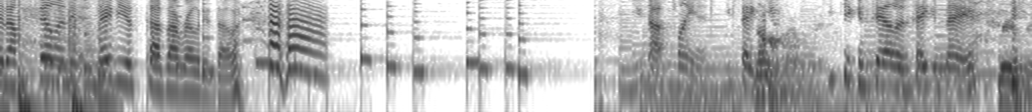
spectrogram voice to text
It, I'm feeling it. Maybe it's cause I wrote it though. you're not playing. You take No, you, playing. you kicking tail and taking names. Listen,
